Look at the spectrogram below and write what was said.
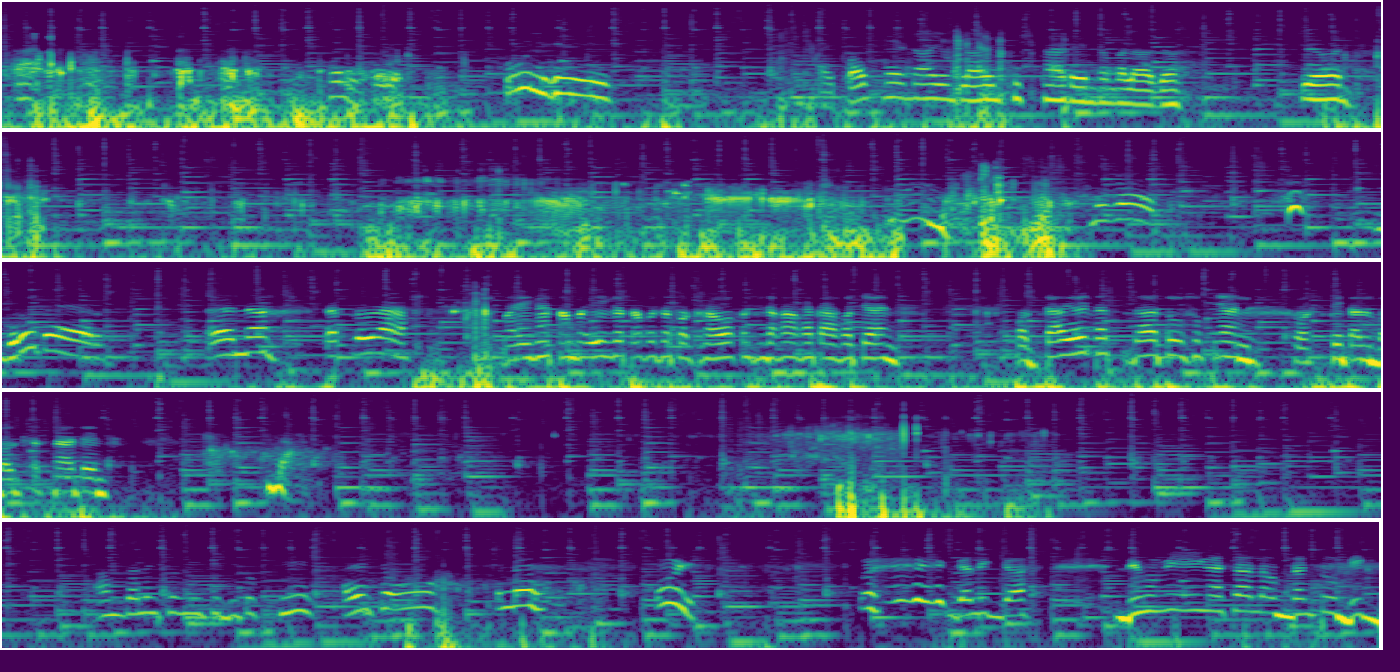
Ah. Huli, huli. Huli! May partner na yung lion fish natin na malaga. Yun. Bigat! Grouper! Ayan na, tatlo na. Maingat na maingat ako sa paghawak kasi nakakatakot yan. Pag tayo nat natusok yan, hospital bagsak natin. Ang galing sumiti dito, Ki. Ayan siya, oh. Ala. Uy! galing ka. Di humihinga sa loob ng tubig.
